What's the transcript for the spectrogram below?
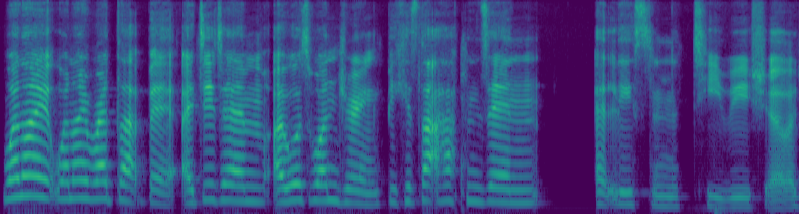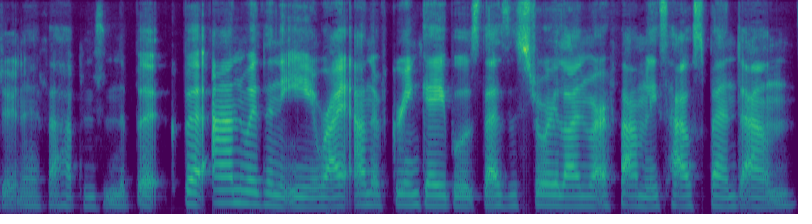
when I when I read that bit, I did um I was wondering because that happens in at least in the TV show. I don't know if that happens in the book, but Anne with an E, right? Anne of Green Gables. There's a storyline where a family's house burned down,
